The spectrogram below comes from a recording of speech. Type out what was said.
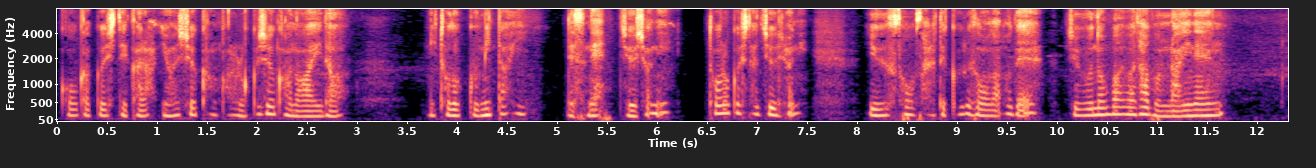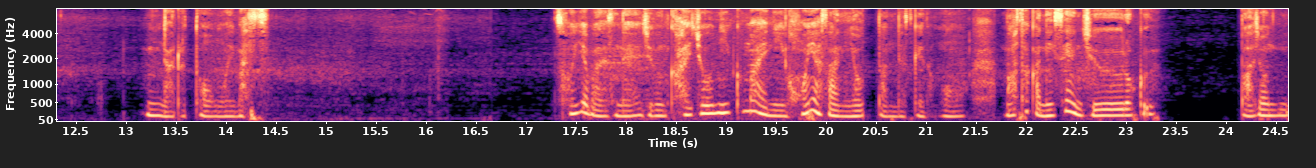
合格してから4週間から6週間の間に届くみたいですね、住所に。登録した住所に郵送されてくるそうなので、自分の場合は多分来年になると思います。そういえばですね、自分会場に行く前に本屋さんに寄ったんですけども、まさか2016バージョン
